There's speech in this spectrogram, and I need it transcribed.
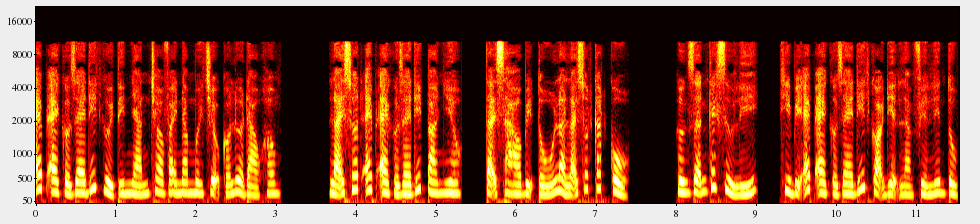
FE Credit gửi tin nhắn cho vay 50 triệu có lừa đảo không? Lãi suất FE Credit bao nhiêu? Tại sao bị tố là lãi suất cắt cổ? Hướng dẫn cách xử lý khi bị FE Credit gọi điện làm phiền liên tục.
